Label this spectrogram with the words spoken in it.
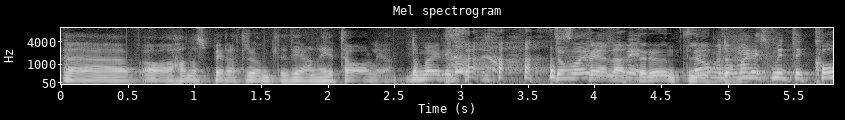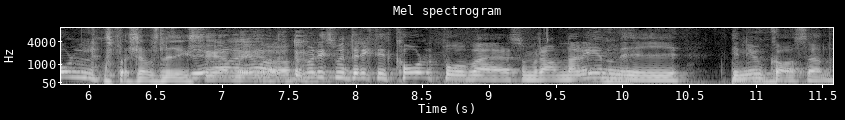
Eh, ja, han har spelat runt lite grann i Italien. De har ju liksom, de har ju Spelat liksom, runt Ja, lite. men de har liksom inte koll. Champions Ja, League-semi. ja, de har liksom inte riktigt koll på vad är det som ramlar in i, i Newcastle.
